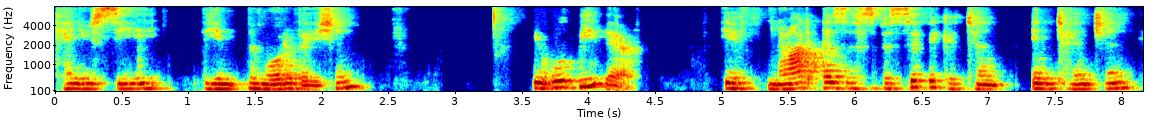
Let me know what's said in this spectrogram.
Can you see the, the motivation? It will be there. If not as a specific atten- intention,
